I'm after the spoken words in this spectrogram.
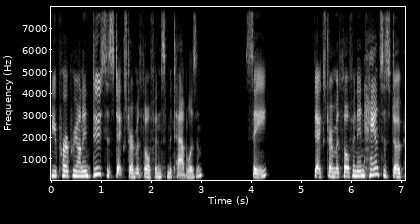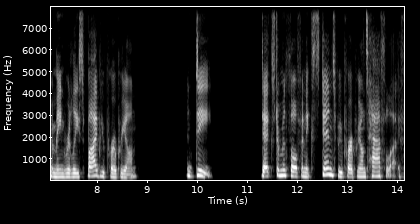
Bupropion induces dextromethorphan's metabolism. C. Dextromethorphan enhances dopamine release by bupropion. And D. Dextromethorphan extends bupropion's half life.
